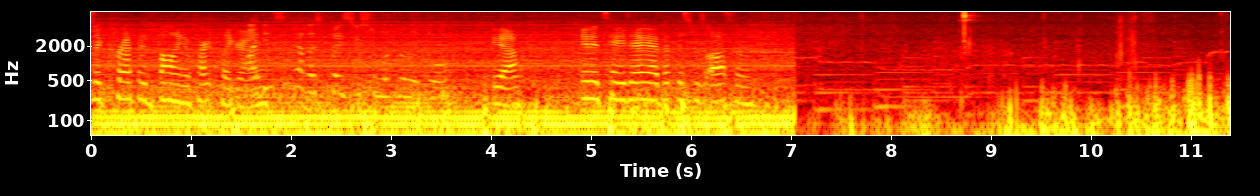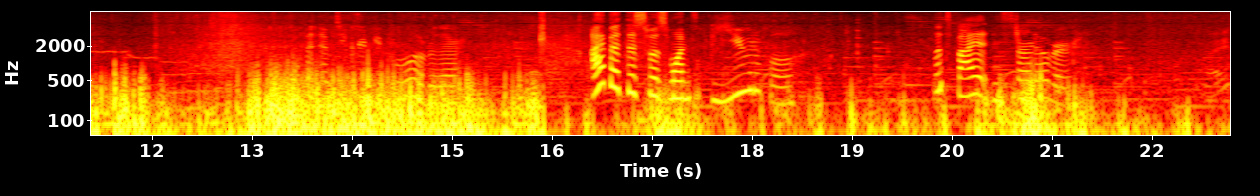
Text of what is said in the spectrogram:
decrepit, falling apart playground. I can see how this place used to look really cool. Yeah. In its heyday, I bet this was awesome. That empty, creepy pool over there. I bet this was once beautiful. Let's buy it and start over. Right?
